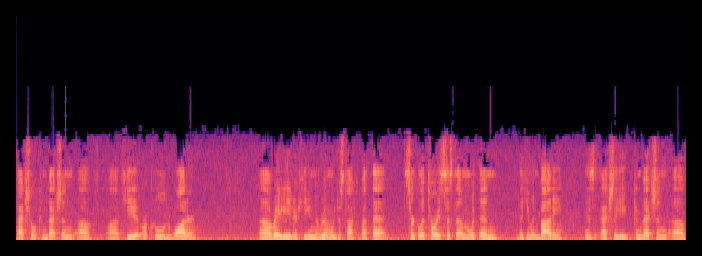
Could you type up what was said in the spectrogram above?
actual convection of, of heated or cooled water. Uh, radiator heating the room, we just talked about that. Circulatory system within the human body is actually convection of,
